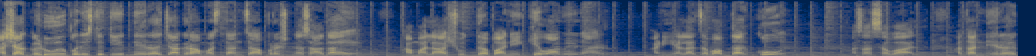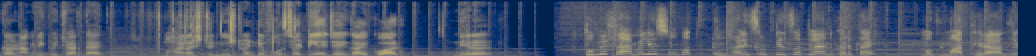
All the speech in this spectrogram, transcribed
अशा गडूळ परिस्थितीत नेरळच्या ग्रामस्थांचा प्रश्न साधा आहे आम्हाला शुद्ध पाणी केव्हा मिळणार? आणि याला जबाबदार कोण? असा सवाल आता नेरळकर नागरिक विचारतायत. महाराष्ट्र न्यूज ट्वेंटी फोरसाठी अजय गायकवाड नेरळ. तुम्ही फॅमिली सोबत उन्हाळी सुट्टीचा प्लॅन करताय? मग माथेरान हे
